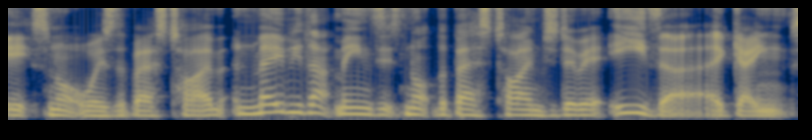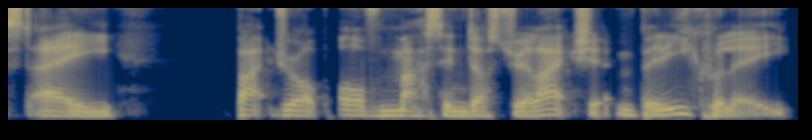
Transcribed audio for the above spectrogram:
it's not always the best time. And maybe that means it's not the best time to do it either against a backdrop of mass industrial action. But equally,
